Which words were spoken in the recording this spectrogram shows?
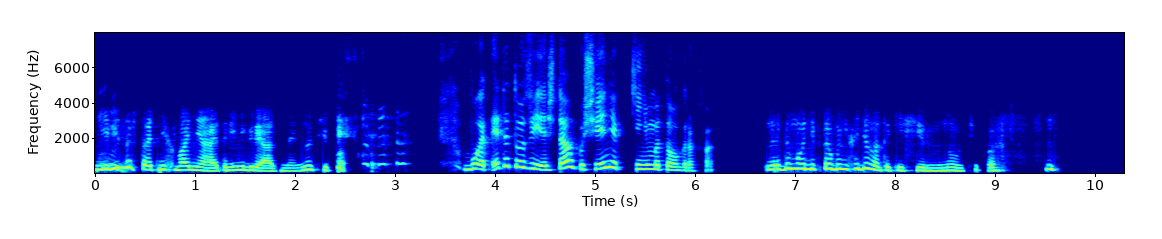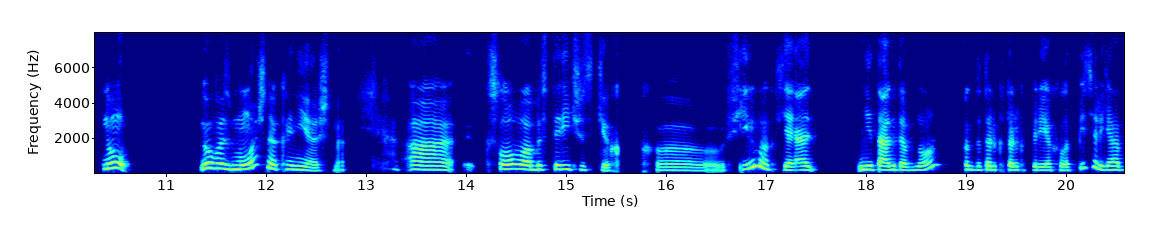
не видно, что от них воняет, они не грязные. Ну, типа, Вот, это тоже, я считаю, упущение кинематографа. Ну, я думаю, никто бы не ходил на такие фильмы, ну, типа. Ну, ну, возможно, конечно. А, к слову об исторических э, фильмах, я не так давно, когда только-только переехала в Питер, я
